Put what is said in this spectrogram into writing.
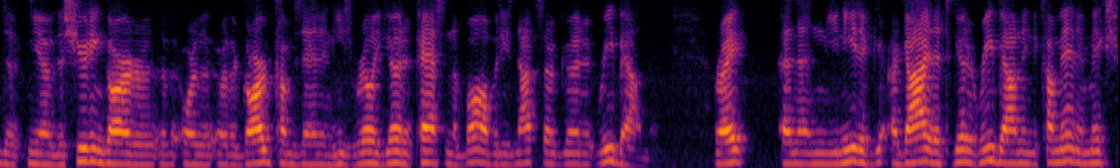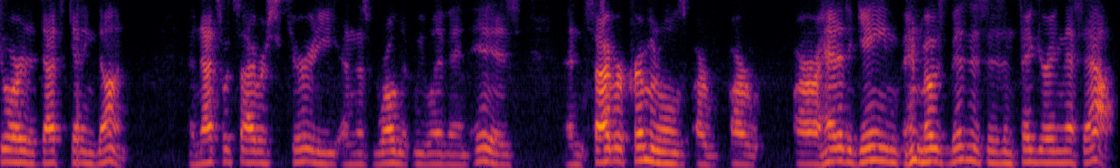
the you know the shooting guard or the, or the or the guard comes in and he's really good at passing the ball, but he's not so good at rebounding, right? And then you need a, a guy that's good at rebounding to come in and make sure that that's getting done. And that's what cybersecurity and this world that we live in is. And cyber criminals are are are ahead of the game in most businesses in figuring this out,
